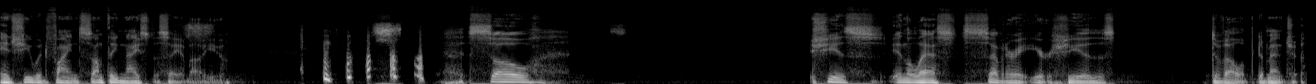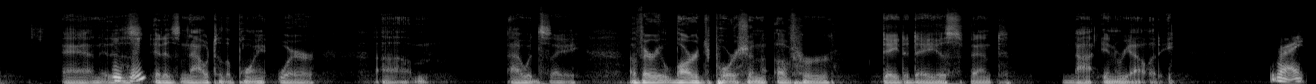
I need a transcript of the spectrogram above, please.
and she would find something nice to say about you. So she is in the last seven or eight years she has developed dementia. And it is- it is now to the point where um, i would say a very large portion of her day to day is spent not in reality. Right.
